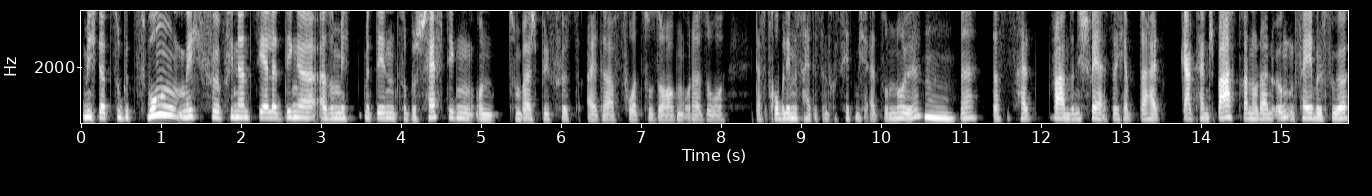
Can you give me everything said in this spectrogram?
mich dazu gezwungen, mich für finanzielle Dinge, also mich mit denen zu beschäftigen und zum Beispiel fürs Alter vorzusorgen oder so. Das Problem ist halt, es interessiert mich halt so null. Mhm. Ne? Das ist halt wahnsinnig schwer. Also ich habe da halt gar keinen Spaß dran oder irgendein Fable für,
